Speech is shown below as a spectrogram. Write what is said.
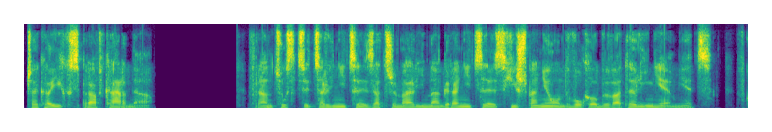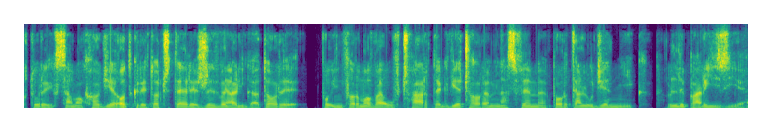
czeka ich spraw karna. Francuscy celnicy zatrzymali na granicy z Hiszpanią dwóch obywateli Niemiec, w których samochodzie odkryto cztery żywe aligatory, poinformował w czwartek wieczorem na swym portalu dziennik Le Parisien.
